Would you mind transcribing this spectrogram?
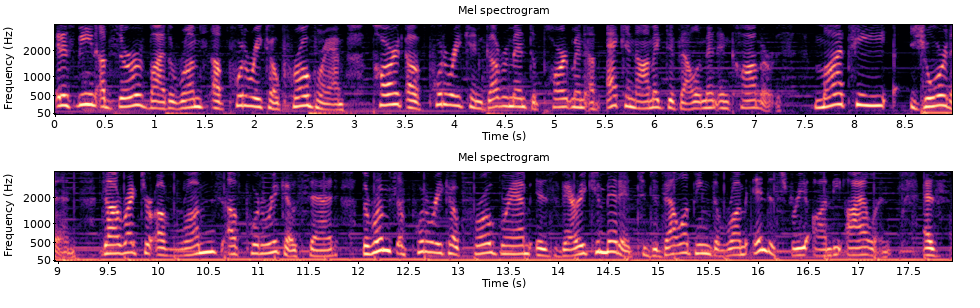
It is being observed by the Rums of Puerto Rico program, part of Puerto Rican Government Department of Economic Development and Commerce. Mati Jordan, director of Rums of Puerto Rico, said the Rums of Puerto Rico program is very committed to developing the rum industry on the island, as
